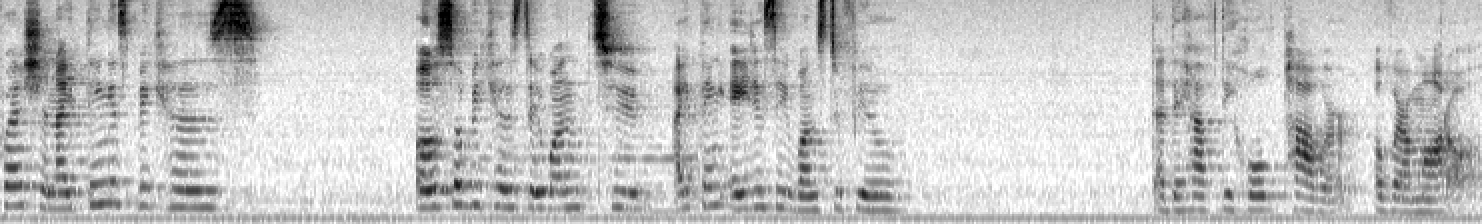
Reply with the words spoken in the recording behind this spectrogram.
question. I think it's because, also because they want to. I think agency wants to feel that they have the whole power over a model.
